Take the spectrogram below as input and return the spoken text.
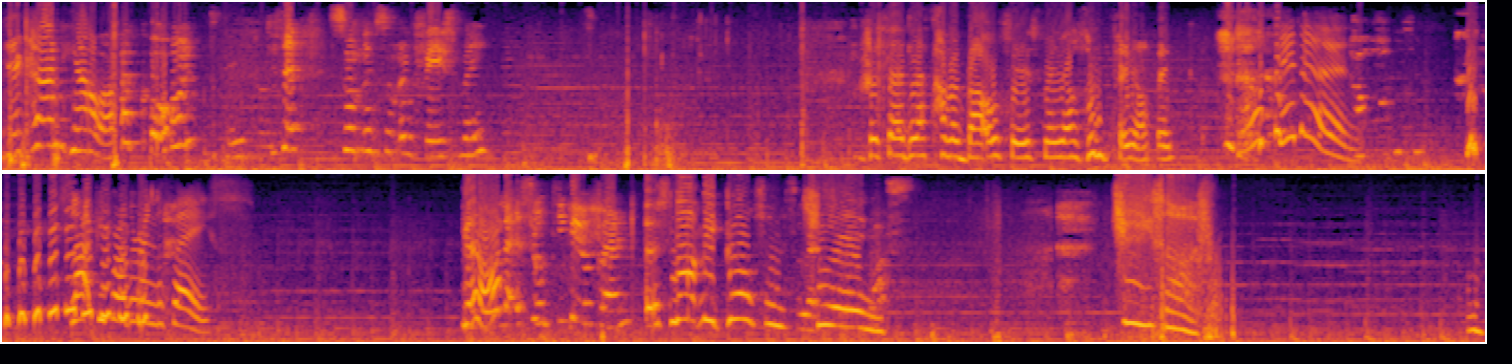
You can't hear her. I can't. She said something, something faced me. She said, let's have a battle face me or something, I think. No, I didn't. Slap your brother in the face. Get off. Let us talk to your girlfriend. It's not me girlfriend's Let's- kids. Jesus. I'm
